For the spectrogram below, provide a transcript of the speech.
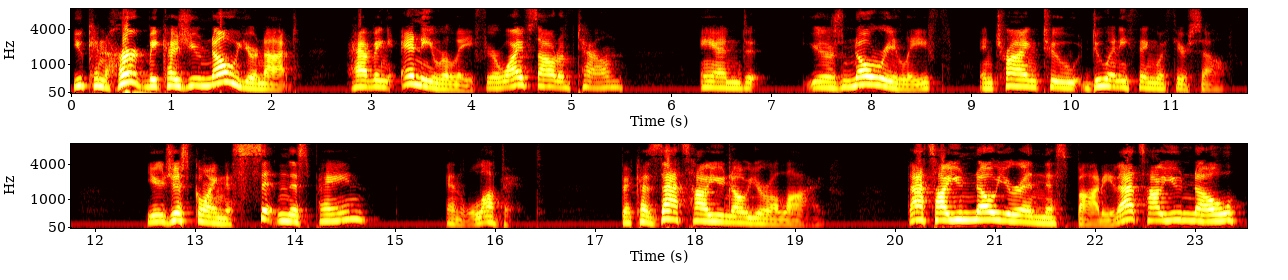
You can hurt because you know you're not having any relief. Your wife's out of town and there's no relief in trying to do anything with yourself. You're just going to sit in this pain and love it because that's how you know you're alive. That's how you know you're in this body. That's how you know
